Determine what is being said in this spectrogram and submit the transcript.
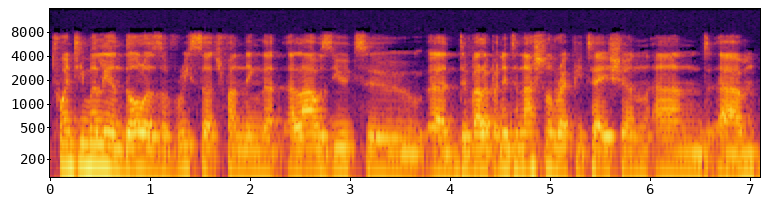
twenty million dollars of research funding that allows you to uh, develop an international reputation and, um,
